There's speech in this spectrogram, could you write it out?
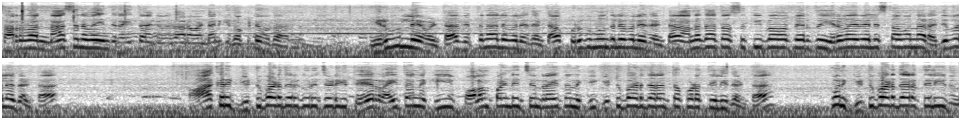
సర్వనాశనమైంది రైతాంగ విధానం అనడానికి ఇది ఒకటే ఉదాహరణ. ఎరువులు లేవంట విత్తనాలు ఇవ్వలేదంట పురుగు మందులు ఇవ్వలేదంట అన్నదాత సుఖీభావ పేరుతో ఇరవై వేలు ఇస్తామన్నారు అది ఇవ్వలేదంట. ఆఖరి గిట్టుబాటు ధర గురించి అడిగితే రైతన్నకి పొలం పండించిన రైతన్నకి గిట్టుబాటు ధర అంతా కూడా తెలియదంట కొన్ని గిట్టుబాటు ధర తెలియదు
